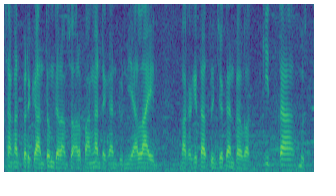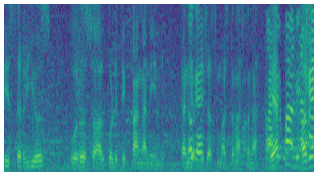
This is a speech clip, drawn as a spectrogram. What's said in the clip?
sangat bergantung dalam soal pangan dengan dunia lain. Maka kita tunjukkan bahwa kita mesti serius urus soal politik pangan ini. Kan nggak Oke. bisa semua setengah-setengah. Ya? Oke.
